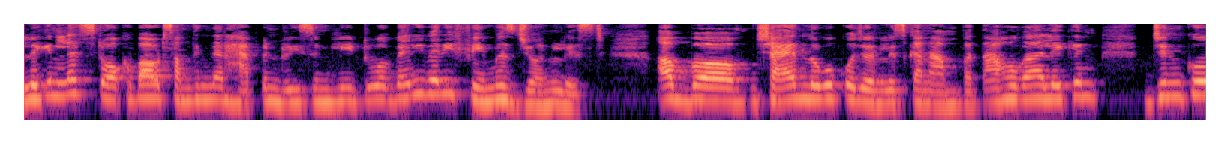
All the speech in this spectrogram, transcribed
लेकिन let's talk about something that happen recently to a very very famous journalist अब uh, शायद लोगों को जर्नलिस्ट का नाम पता होगा लेकिन जिनको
